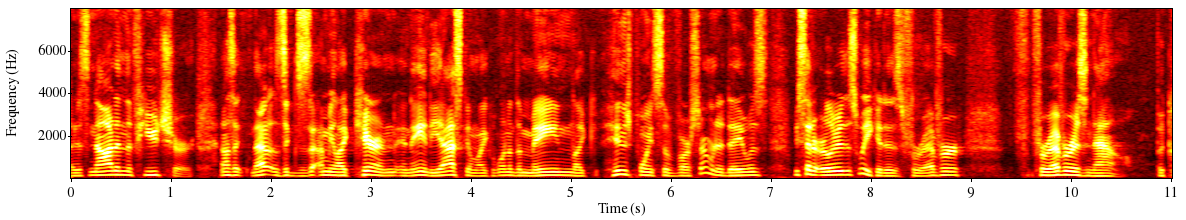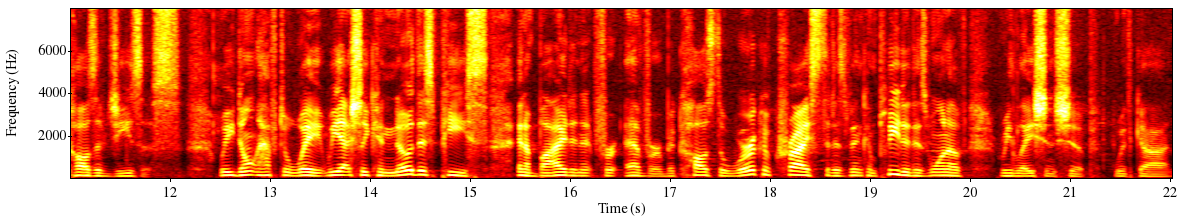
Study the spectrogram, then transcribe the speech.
It is not in the future. And I was like, that was, exa-. I mean, like Karen and Andy asked him, like one of the main like hinge points of our sermon today was, we said it earlier this week, it is forever, f- forever is now because of Jesus. We don't have to wait. We actually can know this peace and abide in it forever because the work of Christ that has been completed is one of relationship with God.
